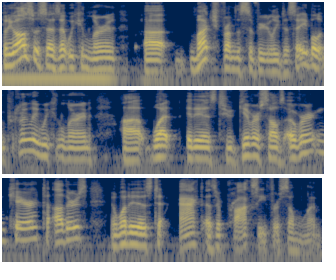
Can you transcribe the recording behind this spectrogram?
But he also says that we can learn uh, much from the severely disabled, and particularly we can learn uh, what it is to give ourselves over in care to others and what it is to act as a proxy for someone.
